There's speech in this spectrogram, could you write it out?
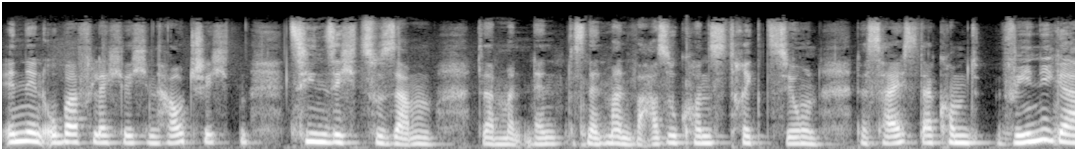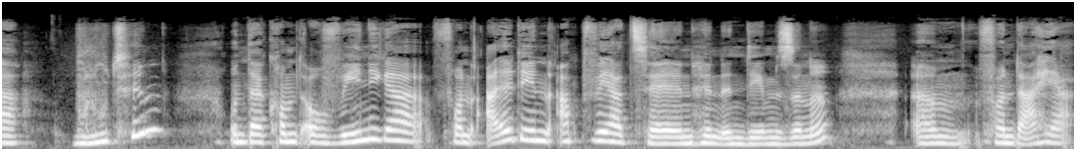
in den oberflächlichen Hautschichten, ziehen sich zusammen. Das nennt man Vasokonstriktion. Das heißt, da kommt weniger Blut hin und da kommt auch weniger von all den Abwehrzellen hin in dem Sinne. Ähm, von daher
